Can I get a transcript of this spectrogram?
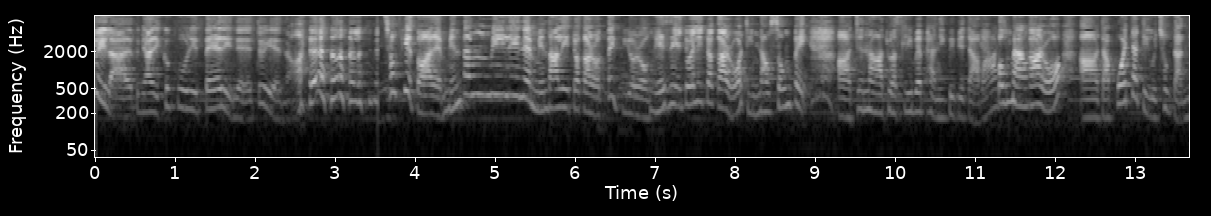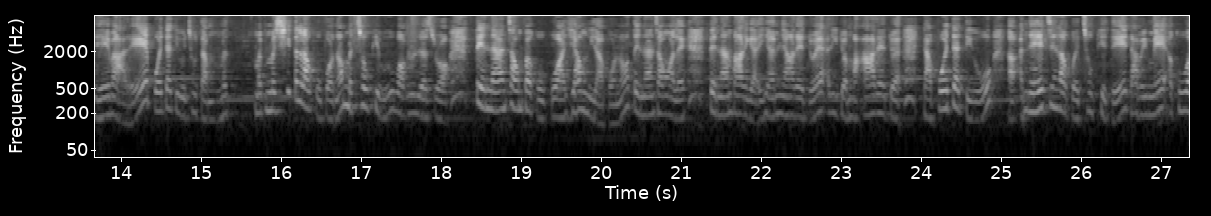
တွေ့လာတယ်သူများတွေကိုကိုတွေတဲတွေနဲ့တွေ့ရနော်ချုပ်ဖြစ်သွားတယ်မင်းသမီးလေးနဲ့မင်းသားလေးအတွက်ကတော့တိတ်ပြီးတော့ငယ်စဉ်အတွဲလေးအတွက်ကတော့ဒီနောက်ဆုံးပိတ်အာဒနာ dress လေးပဲဖန်တီးပေးပြတာပါပုံမှန်ကတော့အာဒါပွဲတက်တွေကိုချုပ်တာနည်းပါတယ်ပွဲတက်တွေကိုချုပ်တာ မမမရှိတဲ့လောက်ကိုပေါ့နော်မချုပ်ဖြစ်ဘူးဘာဖြစ်လို့လဲဆိုတော့တင်တန်းချောင်းဘက်ကိုကိုကရောက်နေတာပေါ့နော်တင်တန်းချောင်းကလည်းတင်တန်းသားတွေကအများများတဲ့အတွက်အဲ့ဒီအတွက်မအားတဲ့အတွက်ဒါပွဲတက်တွေကိုအအ ਨੇ ချင်းလောက်ပဲချုပ်ဖြစ်တယ်ဒါပေမဲ့အခုက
